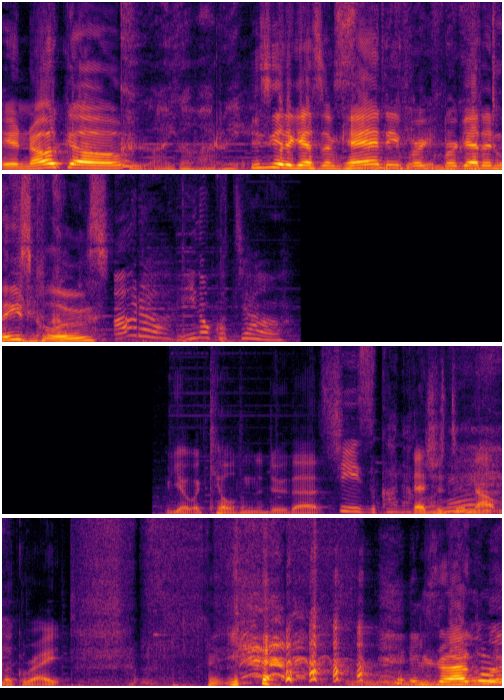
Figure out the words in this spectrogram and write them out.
Inoko. He's gonna get some candy for, for getting these clues. Yo, it killed him to do that. That just did not look right. exactly.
